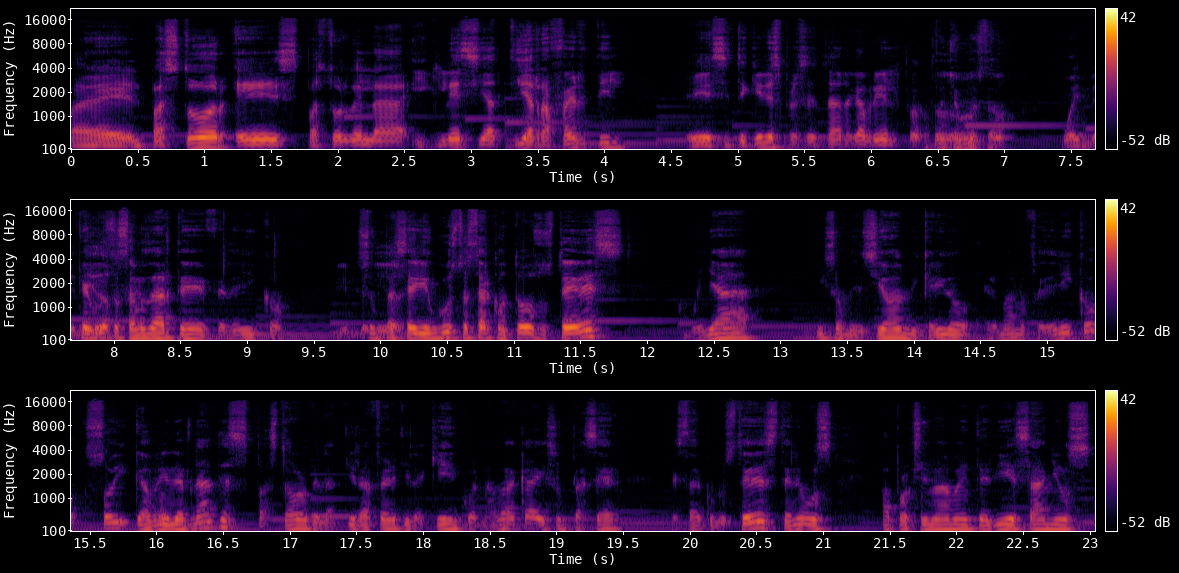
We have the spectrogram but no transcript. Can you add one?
El pastor es pastor de la iglesia Tierra Fértil. Eh, si te quieres presentar, Gabriel, con todo Mucho gusto. gusto. Bienvenido. Qué gusto saludarte, Federico. Es Bienvenido. un placer y un gusto estar con todos ustedes. Como ya hizo mención mi querido hermano Federico, soy Gabriel Hernández, pastor de la Tierra Fértil aquí en Cuernavaca. Es un placer estar con ustedes. Tenemos aproximadamente 10 años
